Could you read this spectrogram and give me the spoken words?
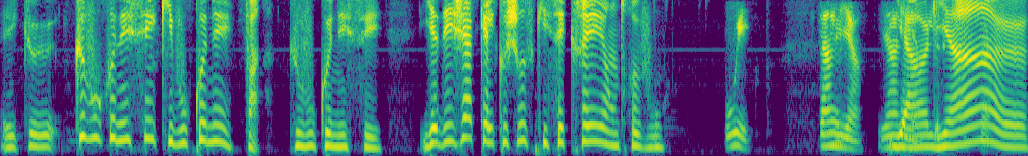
et que que vous connaissez, qui vous connaît, enfin que vous connaissez. Il y a déjà quelque chose qui s'est créé entre vous. Oui un lien. Il y a un lien, euh,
